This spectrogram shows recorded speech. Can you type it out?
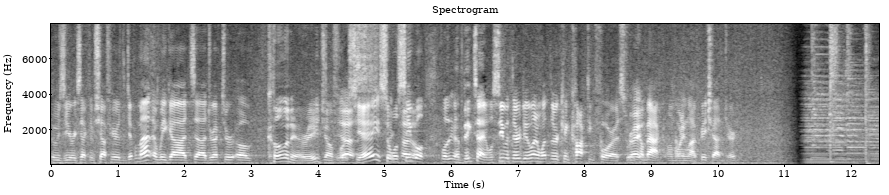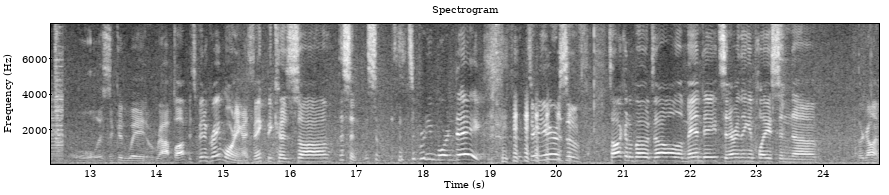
who's your executive chef here at the Diplomat, and we got uh, director of culinary John Yes, so we'll see. title. We'll, well, a big title. We'll see what they're doing and what they're concocting for us when we Right. come back on Morning Live. Great chatting, Jerrett. Good way to wrap up. It's been a great morning, I think, because uh, listen, it's a, it's a pretty important day. Two years of talking about all the mandates and everything in place, and uh, they're gone.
